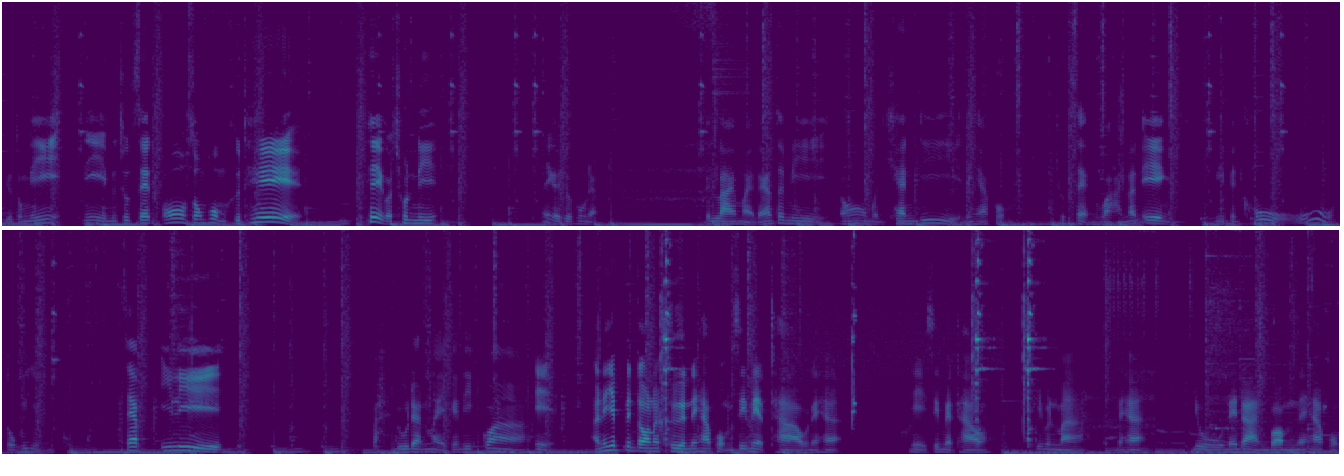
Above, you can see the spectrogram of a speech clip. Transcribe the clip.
อยู่ตรงนี้นี่เป็นชุดเซตโอ้ทรงผมคือเท่ เท่กว่าชุดนี้เท่กว่าชุดพวกเนี้ย เป็นลายใหม่แล้วก็จะมีอ๋อเหมือนแคนดี้นะครับผม ชุดแสนหวานนั่นเอง มีเป็นคู่โอ้ตัวผู้หญิง แซบอีหลีไปดูดันใหม่กันดีกว่านี่อันนี้จะเป็นตอนกลางคืนนะครับผมซีเมททาวนะฮะ นี่ซีเมททาวที่มันมานะฮะ อยู่ในด่านบอมนะครับผม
